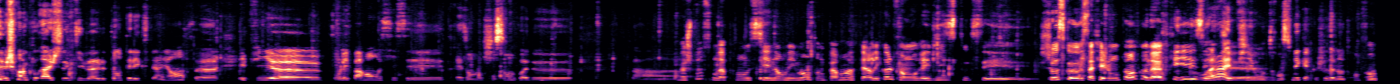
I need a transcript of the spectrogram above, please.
j'encourage ceux qui veulent tenter l'expérience. Euh, et puis pour les parents aussi, c'est très enrichissant quoi de bah, bah... je pense qu'on apprend aussi énormément en tant que parent à faire l'école. Enfin, on révise toutes ces choses que ça fait longtemps qu'on a apprises. Voilà, et, puis on transmet quelque chose à notre enfant.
